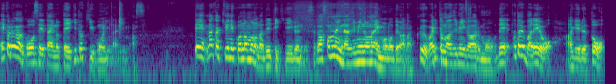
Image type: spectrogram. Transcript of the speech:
え、これが合成体の定義と記号になります。で、なんか急にこんなものが出てきているんですが、そんなに馴染みのないものではなく、割と馴染みがあるもので、例えば例を挙げると、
